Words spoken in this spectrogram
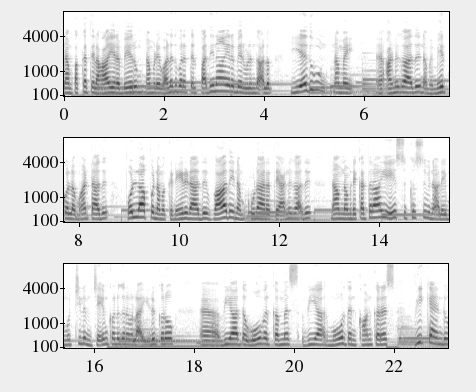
நம் பக்கத்தில் ஆயிரம் பேரும் நம்முடைய வலதுபுறத்தில் பதினாயிரம் பேர் விழுந்தாலும் எதுவும் நம்மை அணுகாது நம்மை மேற்கொள்ள மாட்டாது. பொல்லாப்பு நமக்கு நேரிடாது. வாதை நம் கூடாரத்தை அணுகாது. நாம் நம்முடைய கத்தராய இயேசு கிறிஸ்துவினாலே முற்றிலும் ஜெயம் கொள்கிறவர்களாய் இருக்கிறோம். We are the overcomers we are more than conquerors we can do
